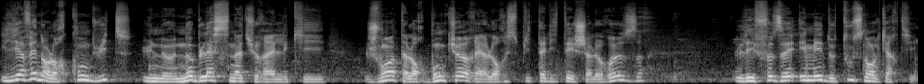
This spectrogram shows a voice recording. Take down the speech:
Il y avait dans leur conduite une noblesse naturelle qui, jointe à leur bon cœur et à leur hospitalité chaleureuse, les faisait aimer de tous dans le quartier,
